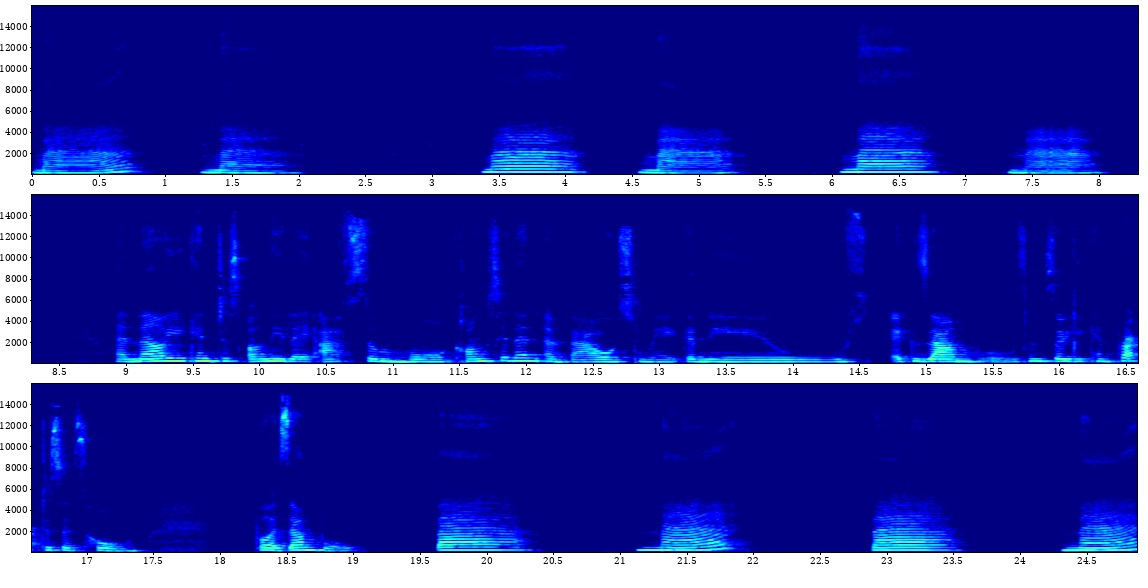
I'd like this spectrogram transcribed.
ma, ma, ma, ma, ma, ma, ma. And now you can just only like add some more consonant and vowels to make a new examples. And so you can practice at home. For example, ba, má, ba, má,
